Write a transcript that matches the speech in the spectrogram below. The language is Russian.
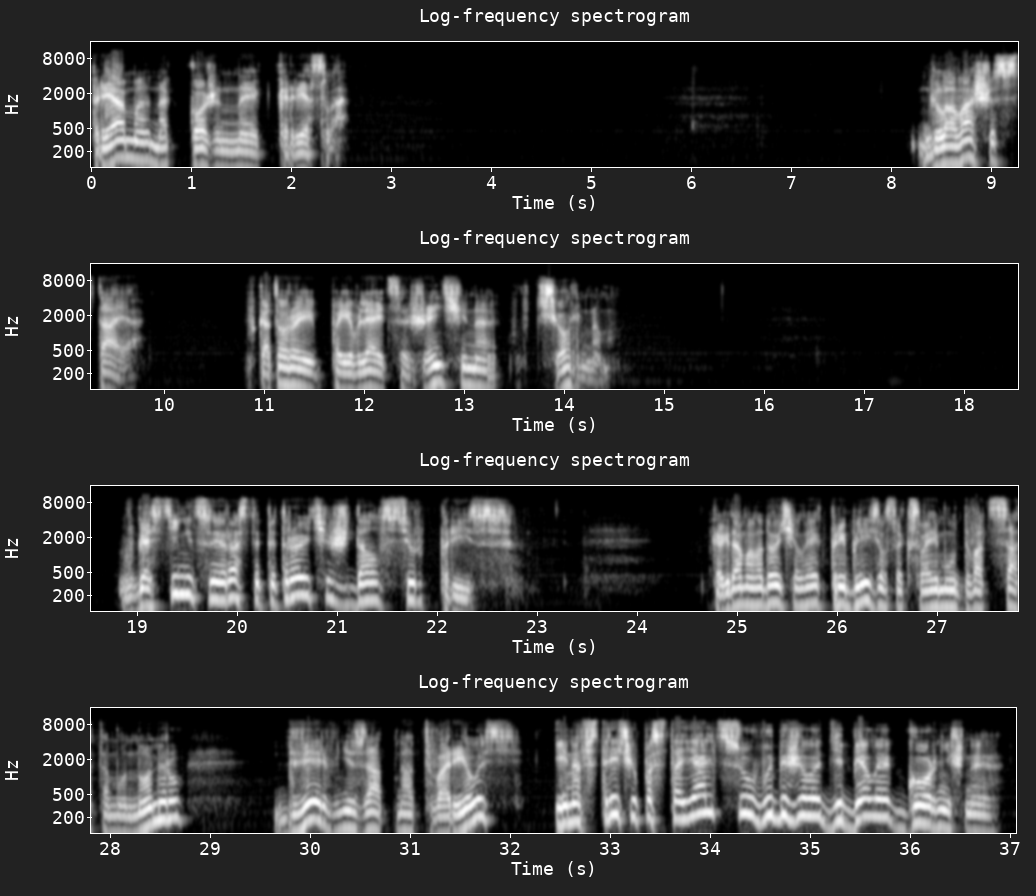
прямо на кожаное кресло. Глава шестая, в которой появляется женщина в черном. В гостинице Раста Петровича ждал сюрприз. Когда молодой человек приблизился к своему двадцатому номеру, дверь внезапно отворилась, и навстречу постояльцу выбежала дебелая горничная –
